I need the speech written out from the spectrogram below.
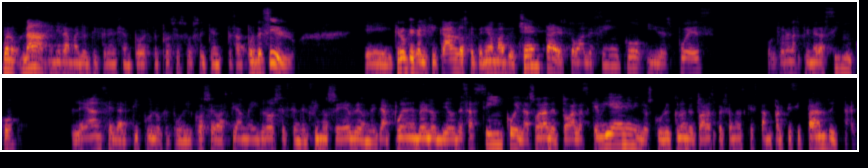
bueno, nada genera mayor diferencia en todo este proceso, eso hay que empezar por decirlo. Eh, creo que calificaron los que tenían más de 80, esto vale 5, y después, hoy fueron las primeras 5, léanse el artículo que publicó Sebastián Meigrosses en Delfino CR, donde ya pueden ver los videos de esas 5 y las horas de todas las que vienen y los currículos de todas las personas que están participando y tal.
